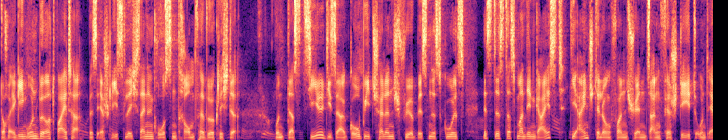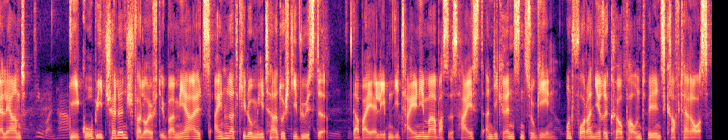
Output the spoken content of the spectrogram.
Doch er ging unbeirrt weiter, bis er schließlich seinen großen Traum verwirklichte. Und das Ziel dieser Gobi Challenge für Business Schools ist es, dass man den Geist, die Einstellung von Xuanzang versteht und erlernt. Die Gobi Challenge verläuft über mehr als 100 Kilometer durch die Wüste. Dabei erleben die Teilnehmer, was es heißt, an die Grenzen zu gehen und fordern ihre Körper- und Willenskraft heraus.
